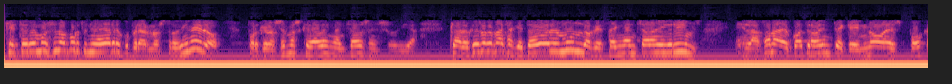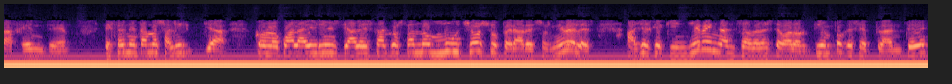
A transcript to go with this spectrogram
que tenemos una oportunidad de recuperar nuestro dinero, porque nos hemos quedado enganchados en su día. Claro, ¿qué es lo que pasa? Que todo el mundo que está enganchado en eDreams en la zona de 420, que no es poca gente, está intentando salir ya, con lo cual a eDreams ya le está costando mucho superar esos niveles. Así es que quien lleve enganchado en este valor tiempo, que se plantee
